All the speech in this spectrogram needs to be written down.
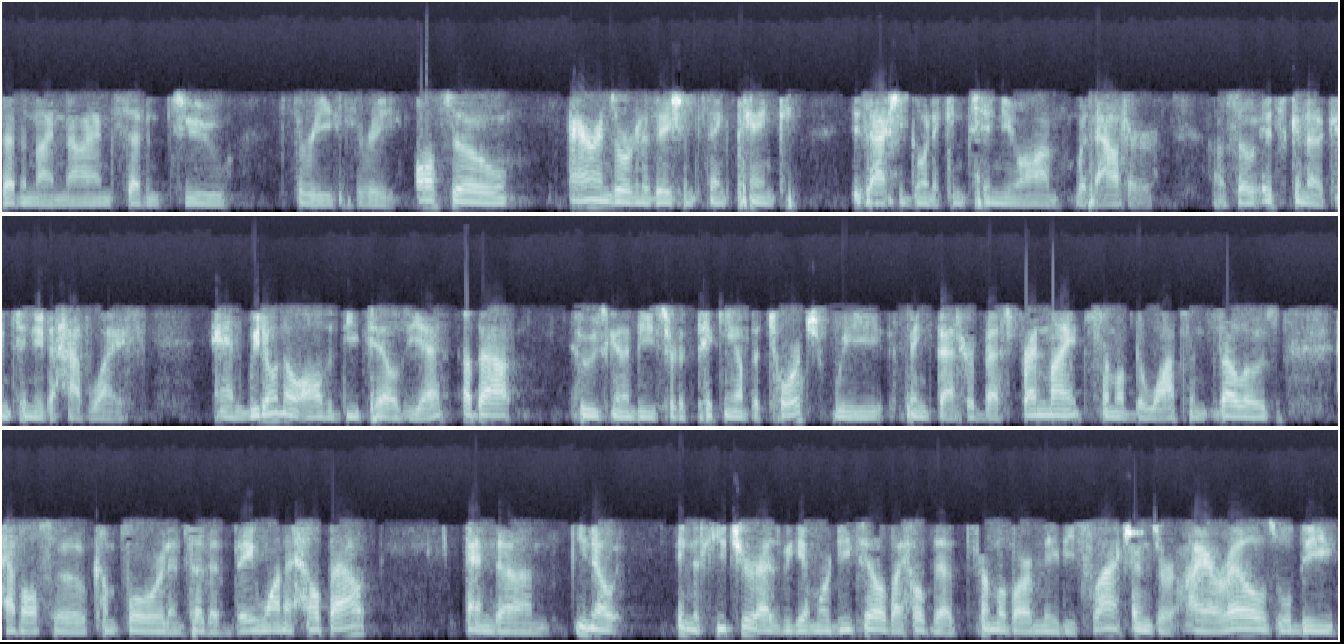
1-800-799-7233. Also, aaron's organization, Think Pink, is actually going to continue on without her. Uh, so it's going to continue to have life. And we don't know all the details yet about who's going to be sort of picking up the torch. We think that her best friend might. Some of the Watson fellows have also come forward and said that they want to help out. And, um, you know, in the future, as we get more details, I hope that some of our maybe flactions or IRLs will be,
